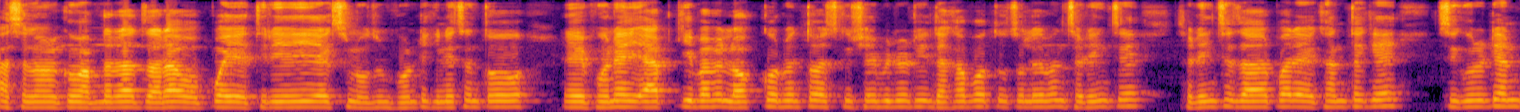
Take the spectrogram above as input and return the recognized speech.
আসসালামু আলাইকুম। আপনারা যারা ওপো এ থ্রি এক্স নতুন ফোনটি কিনেছেন, তো এই ফোনে অ্যাপ কীভাবে লক করবেন? তো আজকে সেই ভিডিওটি দেখাবো। তো চলে যাবেন সেটিংসে সেটিংসে যাওয়ার পরে এখান থেকে সিকিউরিটি অ্যান্ড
